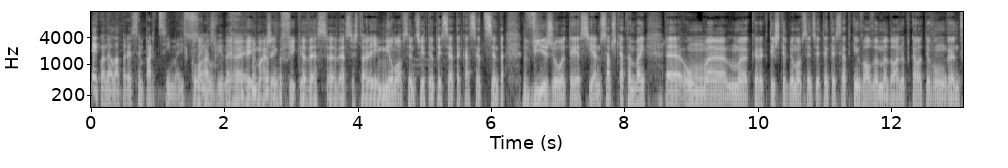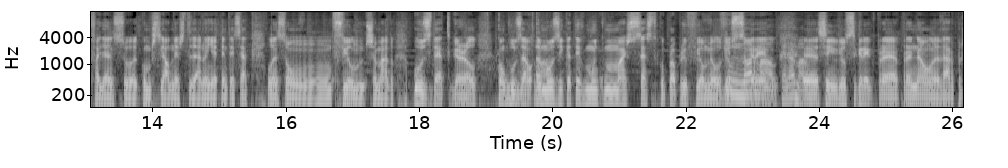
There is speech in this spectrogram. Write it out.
é quando ela aparece em parte de cima, isso claro, sem dúvida. É a imagem que fica dessa, dessa história. Em 1987, a K760 viajou até esse ano. Sabes que há também uh, uma, uma característica de 1987 que envolve a Madonna, porque ela teve um grande falhanço comercial neste ano. Em 87 lançou um filme chamado Who's That Girl? Conclusão, a música teve muito mais sucesso do que o próprio filme. Ele viu-se normal, Que é normal. Uh, sim, viu-se grego para, para não dar prejuízo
